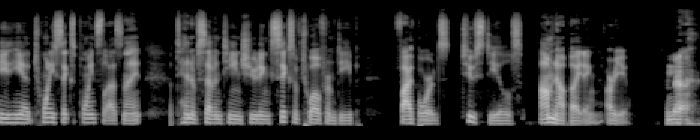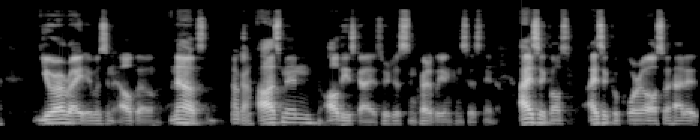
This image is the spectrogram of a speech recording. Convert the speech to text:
He he had 26 points last night. 10 of 17 shooting, 6 of 12 from deep, 5 boards, 2 steals. I'm not biting, are you? No. You are right. It was an elbow. No. Okay. Osman, all these guys are just incredibly inconsistent. Isaac also Isaac Okoro also had a,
